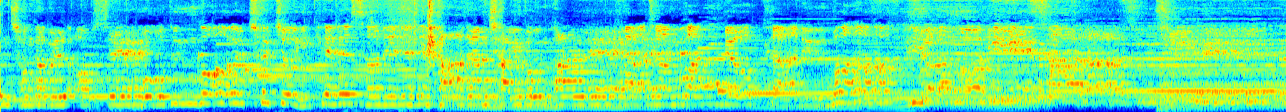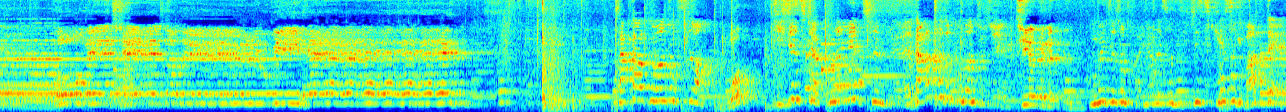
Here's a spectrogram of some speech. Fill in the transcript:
모든 정답을 없애 모든 걸 철저히 계산해 가장 자유로운 발레 가장 완벽한 음악 영원히 살아 숨쉬는 봄의 제전을 위해 작가가 그만 뒀어. 뭐? 니진스키가 고난이를 치는데 나 같아도 그만두지. 뒤야길래 구매재전 관련해서 니진스키 해석이 맞대.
